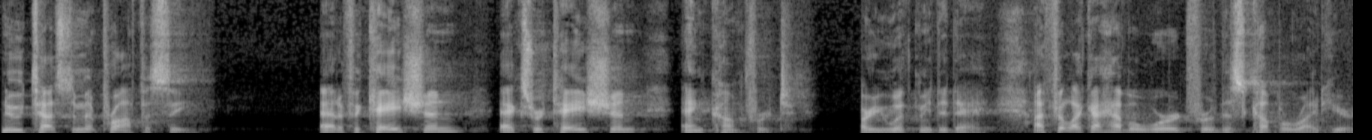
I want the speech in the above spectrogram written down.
New Testament prophecy edification, exhortation, and comfort. Are you with me today? I feel like I have a word for this couple right here.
